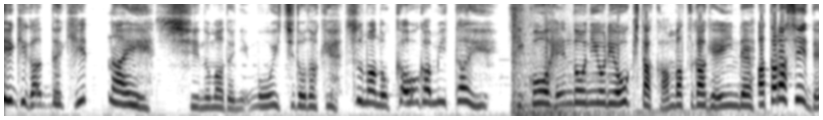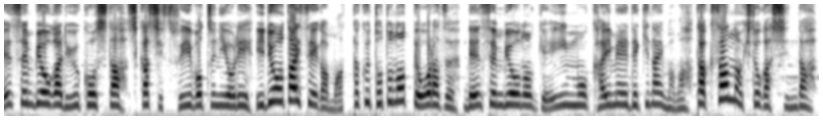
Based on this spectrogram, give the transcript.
息ができない。死ぬまでにもう一度だけ、妻の顔が見たい。気候変動により起きた干ばつが原因で、新しい伝染病が流行した。しかし水没により、医療体制が全く整っておらず、伝染病の原因も解明できないまま、たくさんの人が死んだ。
